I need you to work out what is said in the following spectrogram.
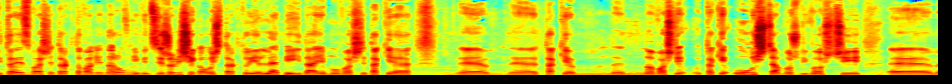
I to jest właśnie traktowanie na równi, więc jeżeli się kogoś traktuje lepiej i daje mu właśnie takie, e, e, takie no właśnie takie ujścia, możliwości e,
